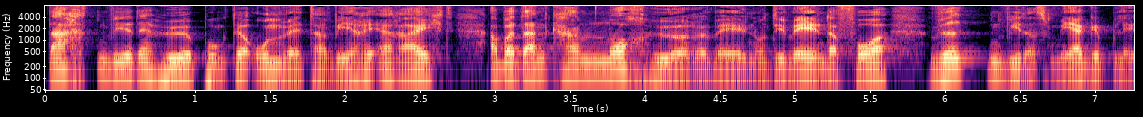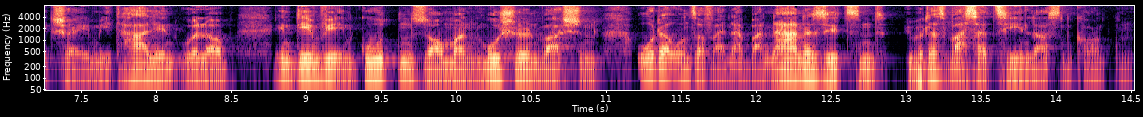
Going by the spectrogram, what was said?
dachten wir, der Höhepunkt der Unwetter wäre erreicht, aber dann kamen noch höhere Wellen und die Wellen davor wirkten wie das Meergeplätscher im Italienurlaub, in dem wir in guten Sommern Muscheln waschen oder uns auf einer Banane sitzend über das Wasser ziehen lassen konnten.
